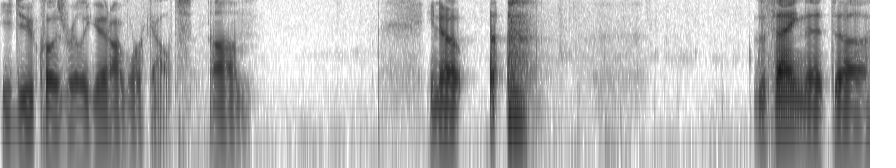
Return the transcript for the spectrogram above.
You do close really good on workouts. Um. You know, the thing that uh,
